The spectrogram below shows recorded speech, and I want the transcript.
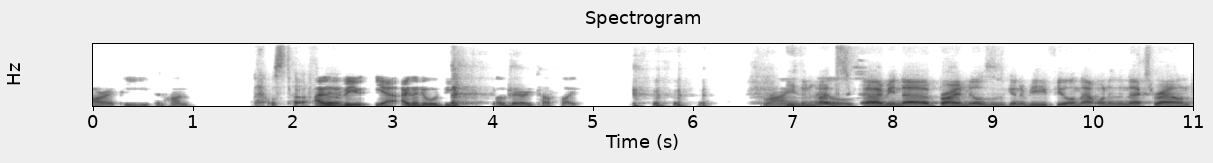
R.I.P. Ethan Hunt. That was tough. I think it'd be yeah. I think it would be a very tough fight. Bryan Ethan Mills. Hunt's, I mean, uh, Bryan Mills is going to be feeling that one in the next round.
